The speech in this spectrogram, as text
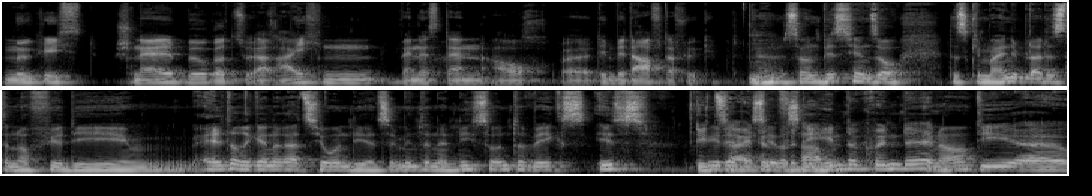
möglichst schnell Bürger zu erreichen, wenn es denn auch äh, den Bedarf dafür gibt. Ja, so ein bisschen so. Das Gemeindeblatt ist dann noch für die ältere Generation, die jetzt im Internet nicht so unterwegs ist. Die sie Zeitung für die haben. Hintergründe, Genau. die, äh,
